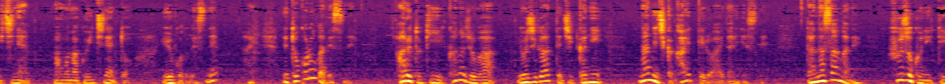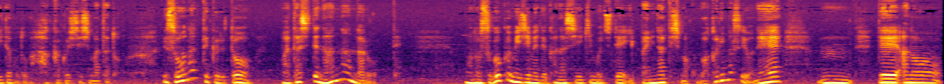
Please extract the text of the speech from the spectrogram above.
1年間もなく1年ということですね。はい、でところがですねある時彼女が用事があって実家に何日か帰っている間にですね旦那さんがね風俗に行っていたことが発覚してしまったとでそうなってくると私って何なんだろうってものすごく惨めで悲しい気持ちでいっぱいになってしまう分かりますよね。うん、であの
